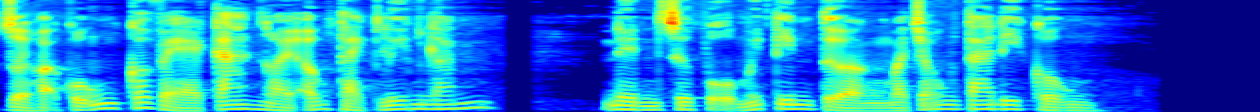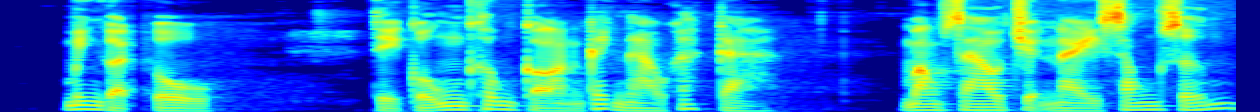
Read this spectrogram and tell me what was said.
rồi họ cũng có vẻ ca ngợi ông Thạch Liêng lắm, nên sư phụ mới tin tưởng mà cho ông ta đi cùng. Minh gật gù, thì cũng không còn cách nào khác cả. Mong sao chuyện này xong sớm.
